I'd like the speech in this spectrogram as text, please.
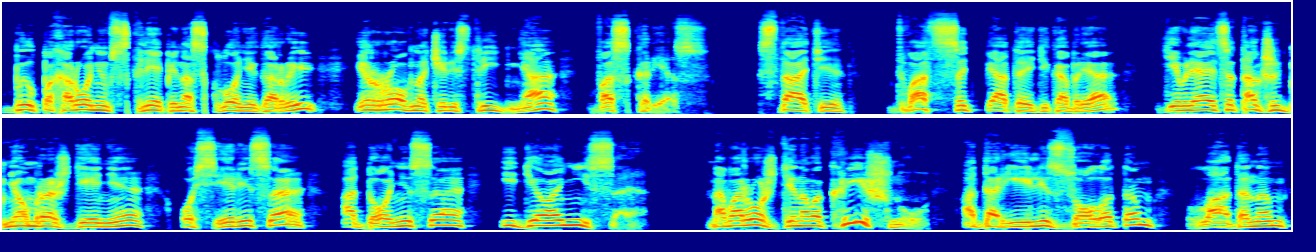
был похоронен в склепе на склоне горы и ровно через три дня воскрес. Кстати, 25 декабря является также днем рождения Осириса, Адониса и Диониса. Новорожденного Кришну одарили золотом, ладаном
